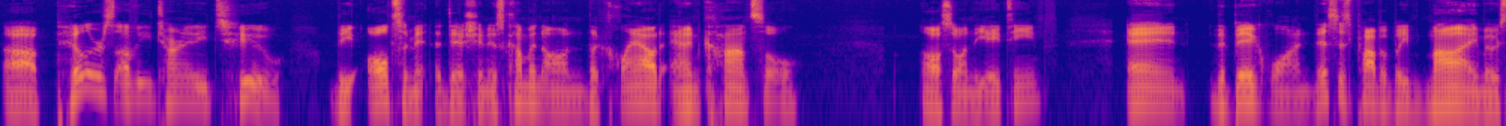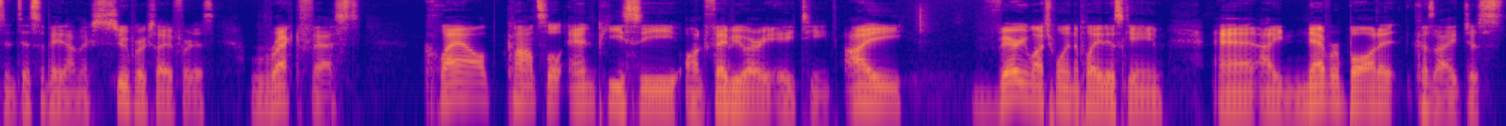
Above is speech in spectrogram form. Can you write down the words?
Uh, Pillars of Eternity 2, the Ultimate Edition, is coming on the cloud and console, also on the 18th. And the big one, this is probably my most anticipated. I'm super excited for this. Wreckfest cloud, console, and PC on February 18th. I very much wanted to play this game, and I never bought it because I just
